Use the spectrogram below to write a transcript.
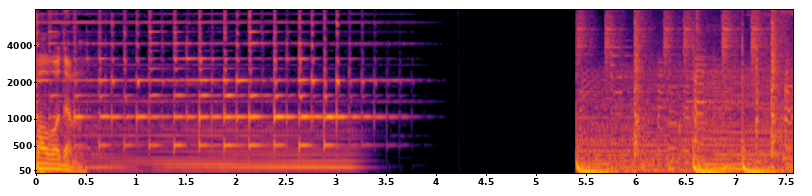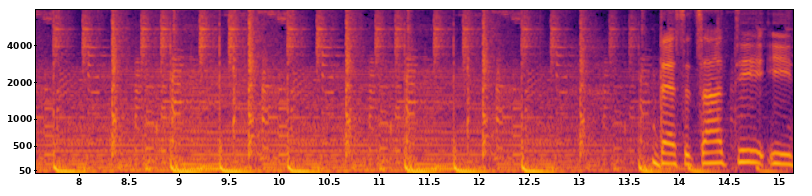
povodom. Deset sati i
